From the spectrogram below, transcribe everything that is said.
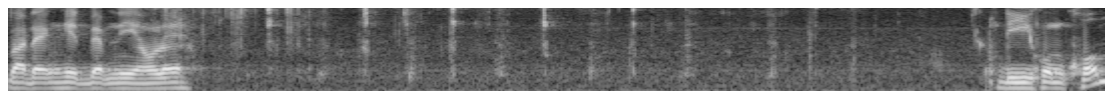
บาแดงเห็ดแบบเหนียวเลย ดีคมคม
